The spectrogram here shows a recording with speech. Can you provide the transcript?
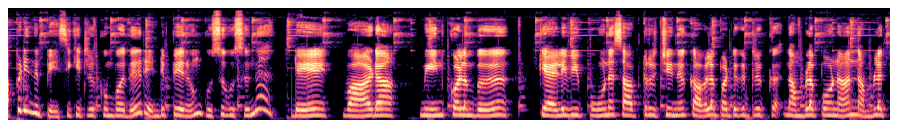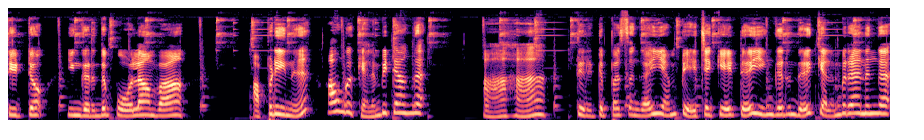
அப்படின்னு பேசிக்கிட்டு இருக்கும்போது ரெண்டு பேரும் குசு குசுன்னு டே வாடா மீன் குழம்பு கிளவி பூனை சாப்பிட்டுருச்சுன்னு கவலைப்பட்டுக்கிட்டு இருக்கு. நம்மள போனா நம்மள திட்டம். இங்கிருந்து போலாம் வா. அப்படின்னு அவங்க கிளம்பிட்டாங்க. ஆஹா திருட்டு பசங்க என் பேச்ச கேட்டு இங்கிருந்து கிளம்புறானுங்க.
